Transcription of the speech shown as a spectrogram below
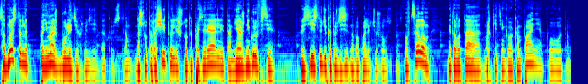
с одной стороны, понимаешь боль этих людей, да, то есть там на что-то рассчитывали, что-то потеряли, там, я же не говорю все. То есть есть люди, которые действительно попали в тяжелую ситуацию. Но в целом это вот та маркетинговая кампания по там,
